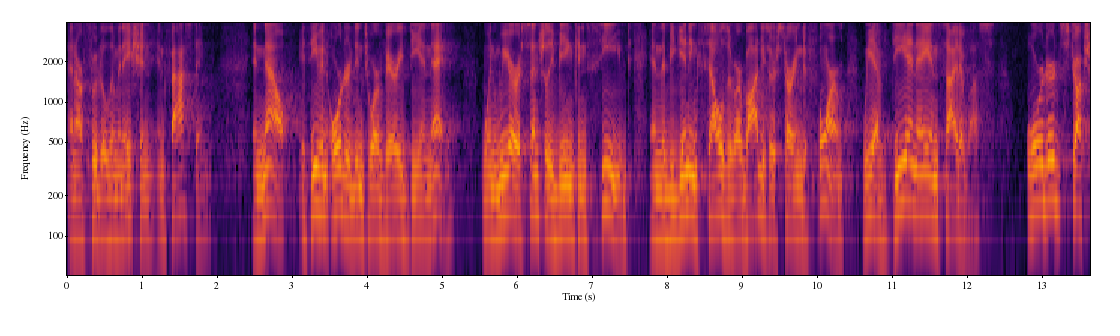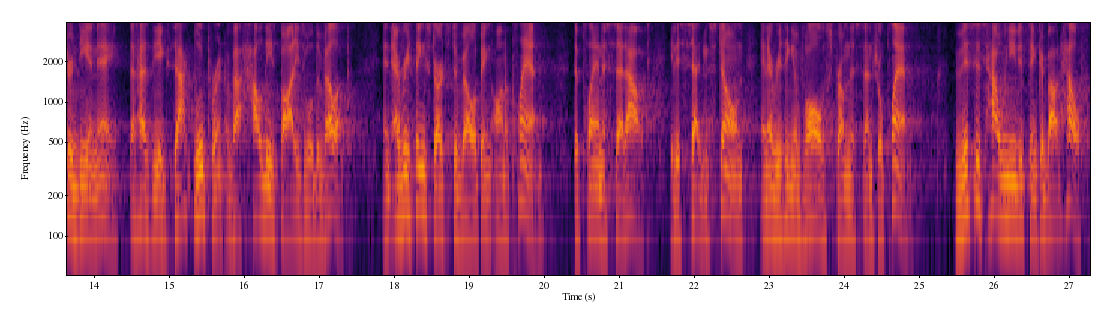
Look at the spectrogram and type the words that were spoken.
and our food elimination and fasting. And now it's even ordered into our very DNA when we are essentially being conceived and the beginning cells of our bodies are starting to form, we have DNA inside of us, ordered structured DNA that has the exact blueprint about how these bodies will develop. And everything starts developing on a plan. The plan is set out, it is set in stone, and everything evolves from this central plan. This is how we need to think about health.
